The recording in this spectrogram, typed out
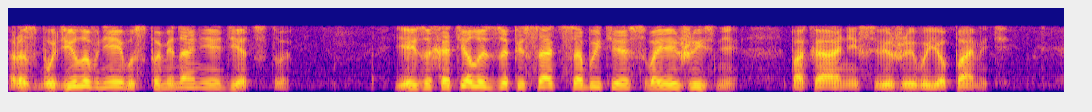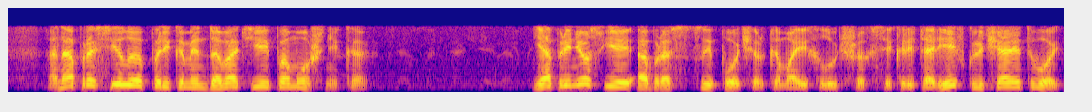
разбудило в ней воспоминания детства. Ей захотелось записать события своей жизни, пока они свежи в ее памяти. Она просила порекомендовать ей помощника. Я принес ей образцы почерка моих лучших секретарей, включая твой.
